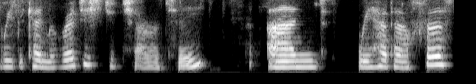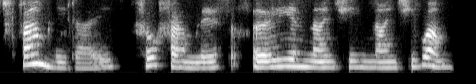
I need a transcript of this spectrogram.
we became a registered charity and we had our first family day for families early in 1991.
